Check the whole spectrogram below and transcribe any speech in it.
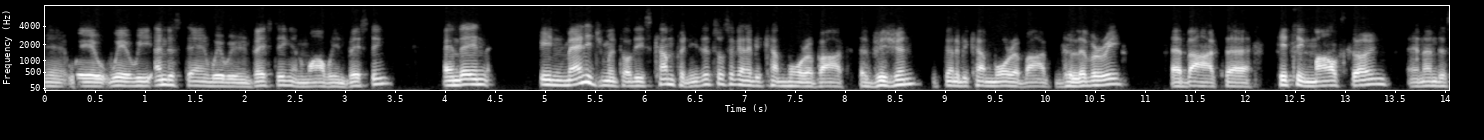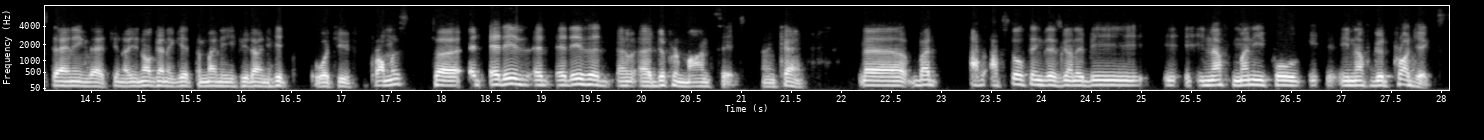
yeah, where where we understand where we're investing and why we're investing, and then in management of these companies, it's also going to become more about a vision. It's going to become more about delivery, about uh, hitting milestones, and understanding that you know you're not going to get the money if you don't hit what you've promised. So it, it is it, it is a, a different mindset. Okay, uh, but I, I, still think there's going to be enough money for enough good projects.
